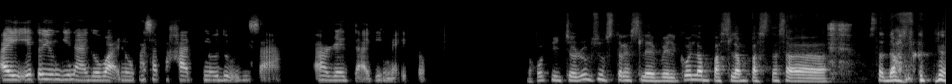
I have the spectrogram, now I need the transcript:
ay ito yung ginagawa no kasapakat no doon sa uh, red tagging na ito. Ako, Teacher Rubes, yung stress level ko lampas-lampas na sa sa dapat na,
